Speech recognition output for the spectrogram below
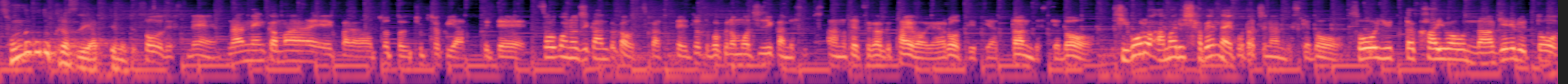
そんなことクラスでやってるの、そうですね。何年か前からちょっとちょくちょくやってて、総合の時間とかを使って、ちょっと僕の持ち時間であの哲学対話をやろうって言ってやったんですけど、日頃あまり喋んない子たちなんですけど、そういった会話を投げると、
